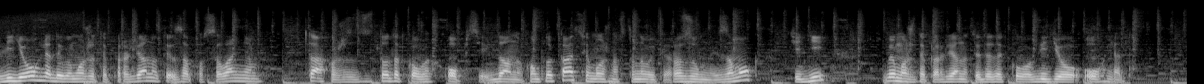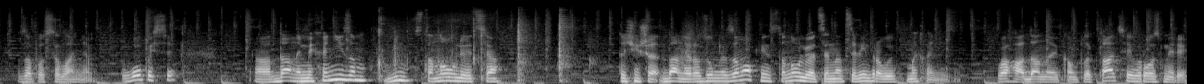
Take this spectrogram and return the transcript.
Відеоогляди ви можете переглянути за посиланням. Також з додаткових опцій в дану комплектацію можна встановити розумний замок TD. Ви можете переглянути додатково відеоогляд за посиланням в описі. Даний механізм він встановлюється, точніше, даний розумний замок він встановлюється на циліндровий механізм. Вага даної комплектації в розмірі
